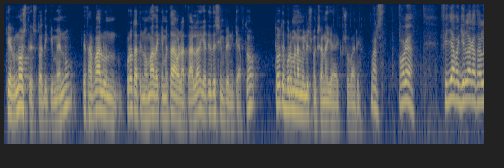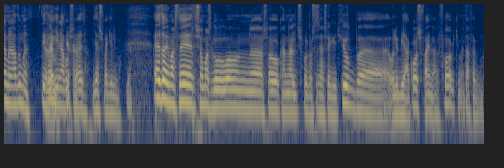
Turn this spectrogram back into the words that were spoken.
και γνώστες του αντικειμένου και θα βάλουν πρώτα την ομάδα και μετά όλα τα άλλα, γιατί δεν συμβαίνει και αυτό, τότε μπορούμε να μιλήσουμε ξανά για ΑΕΚ σοβαρή. Μάλιστα. Ωραία. Φιλιά, Βαγγελάρα, τα λέμε να δούμε τι Τα θα λέμε. γίνει Γεια απόψε. χαρά. Έλα, Γεια σου, Βαγγέλη μου. Γεια. Εδώ είμαστε, Show Must Go On, ε, στο κανάλι του Sport 24 στο YouTube, ε, Ολυμπιακός, Final Four και μετά φεύγουμε.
